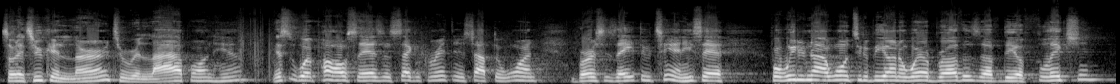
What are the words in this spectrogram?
so that you can learn to rely upon him. This is what Paul says in 2 Corinthians chapter 1 verses 8 through 10. He said, "For we do not want you to be unaware, brothers, of the affliction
